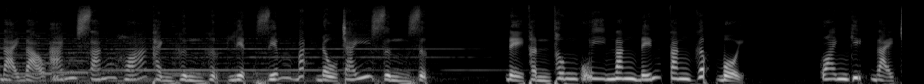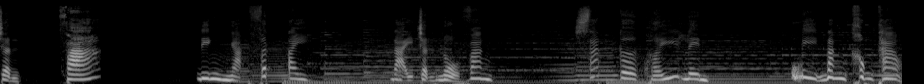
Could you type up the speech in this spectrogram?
Đại đạo ánh sáng hóa thành hừng hực liệt diễm bắt đầu cháy rừng rực. Để thần thông uy năng đến tăng gấp bội. Oanh kích đại trận. Phá. Đinh nhạc phất tay. Đại trận nổ vang. Sát cơ khuấy lên. Uy năng không thao.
